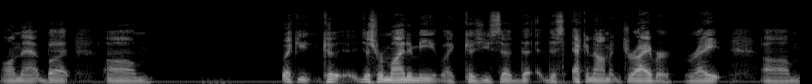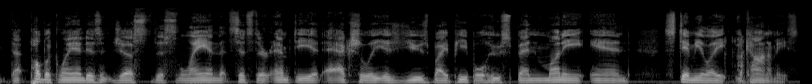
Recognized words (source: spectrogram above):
on that, but um, like you just reminded me like because you said that this economic driver right? Um, that public land isn't just this land that sits there empty. It actually is used by people who spend money and stimulate economies.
